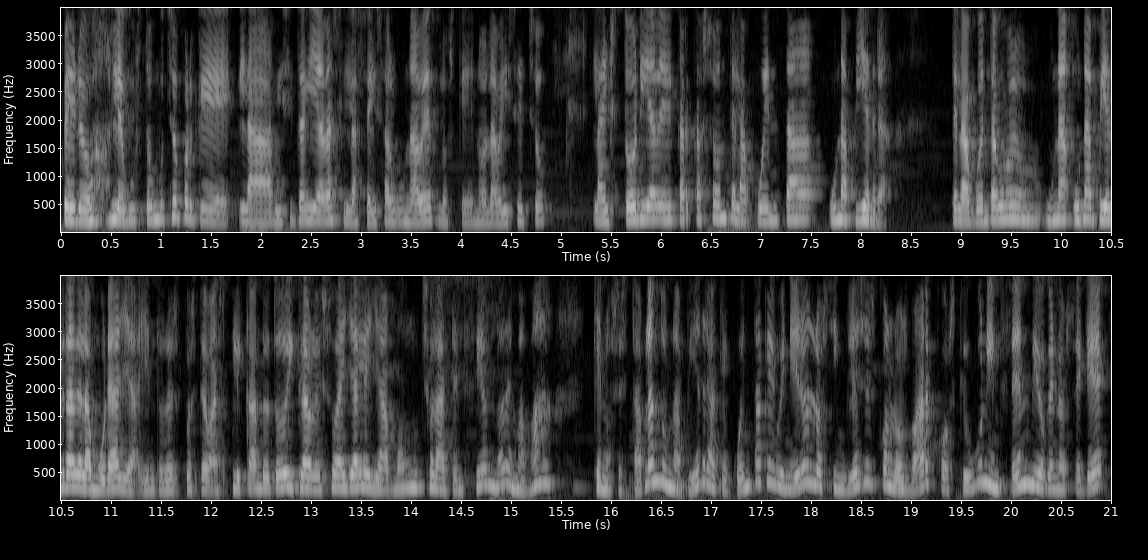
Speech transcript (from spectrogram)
Pero le gustó mucho porque la visita guiada, si la hacéis alguna vez, los que no la habéis hecho, la historia de Carcassonne te la cuenta una piedra te la cuenta como una, una, piedra de la muralla y entonces pues te va explicando todo y claro, eso a ella le llamó mucho la atención, ¿no? De mamá, que nos está hablando una piedra, que cuenta que vinieron los ingleses con los barcos, que hubo un incendio, que no sé qué.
